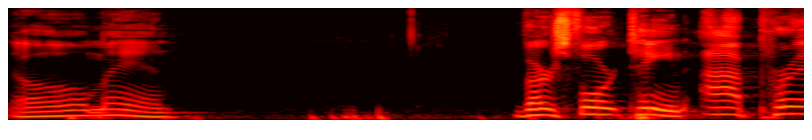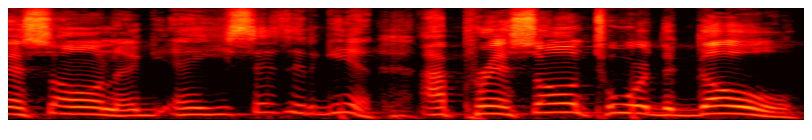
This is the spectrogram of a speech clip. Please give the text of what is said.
Oh, man. Verse 14, I press on. He says it again. I press on toward the goal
